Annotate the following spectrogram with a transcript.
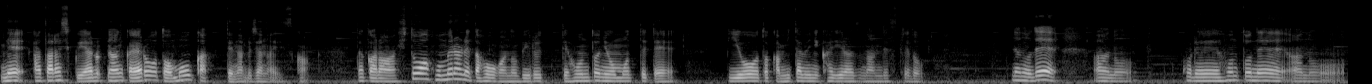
ね新しくやるなんかやろうと思うかってなるじゃないですか。だから人は褒められた方が伸びるって本当に思ってて美容とか見た目に限らずなんですけどなのであのこれほんとねあの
